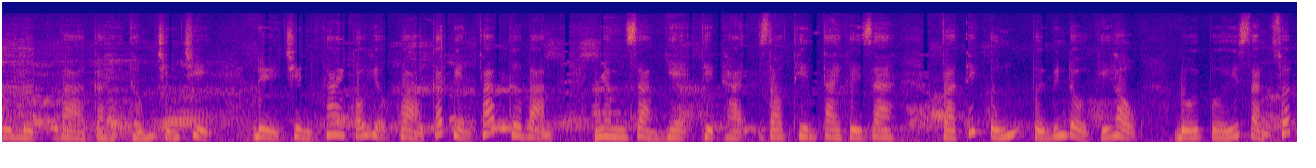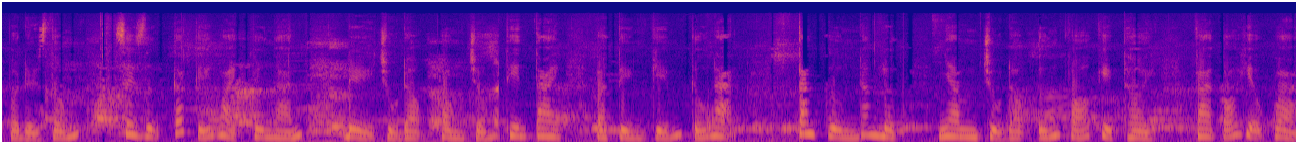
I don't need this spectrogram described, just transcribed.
nguồn lực và cả hệ thống chính trị để triển khai có hiệu quả các biện pháp cơ bản nhằm giảm nhẹ thiệt hại do thiên tai gây ra và thích ứng với biến đổi khí hậu đối với sản xuất và đời sống, xây dựng các kế hoạch phương án để chủ động phòng chống thiên tai và tìm kiếm cứu nạn, tăng cường năng lực nhằm chủ động ứng phó kịp thời và có hiệu quả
